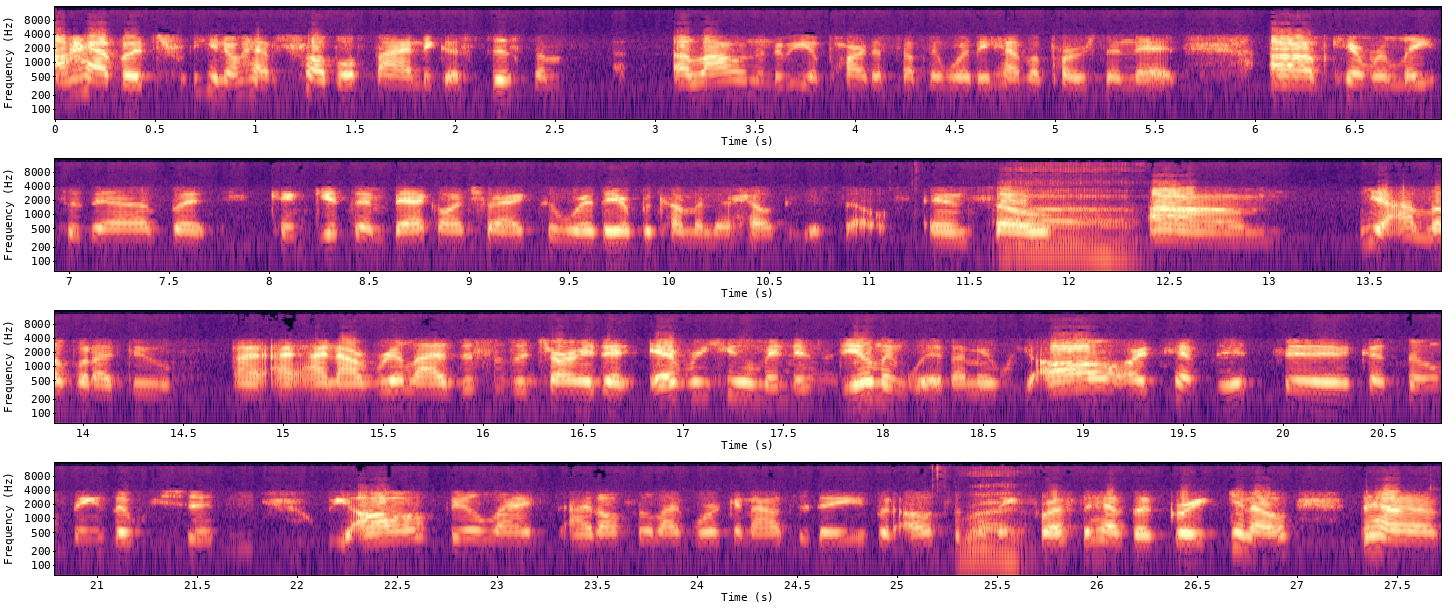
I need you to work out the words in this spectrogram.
I have a tr- you know have trouble finding a system, allowing them to be a part of something where they have a person that um, can relate to them, but can get them back on track to where they're becoming their healthiest self. And so, Ah. um, yeah, I love what I do. I, I, and I realize this is a journey that every human is dealing with. I mean, we all are tempted to consume things that we shouldn't. We all feel like I don't feel like working out today, but ultimately, Right. for us to have the great, you know, to have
